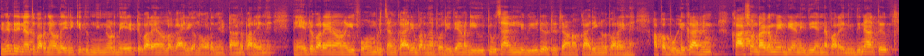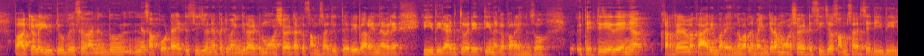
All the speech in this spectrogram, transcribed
എന്നിട്ട് ഇതിനകത്ത് പറഞ്ഞുള്ള എനിക്കിത് നിന്നോട് നേരിട്ട് പറയാനുള്ള കാര്യം എന്ന് പറഞ്ഞിട്ടാണ് പറയുന്നത്. നേരിട്ട് പറയാനാണെങ്കിൽ ഫോൺ വിളിച്ചാൽ കാര്യം പറഞ്ഞാൽ പോരെ. ഇതാണെങ്കിൽ യൂട്യൂബ് ചാനലിൽ വീഡിയോ ഇട്ടിട്ടാണോ കാര്യങ്ങൾ പറയുന്നത്? അപ്പോൾ പുള്ളിക്കാരനും കാശുണ്ടാക്കാൻ വേണ്ടിയാണ് ഇത് തന്നെ പറയുന്നത്. ഇതിനകത്ത് ബാക്കിയുള്ള യൂട്യൂബേഴ്സ് അനന്തുവിനെ സപ്പോർട്ടായിട്ട് സിജുവിനെ പറ്റി ഭയങ്കരമായിട്ട് മോശമായിട്ടൊക്കെ സംസാരിച്ചു തെറി പറയുന്നവരെ രീതിയിൽ അടുത്ത് വരെ എത്തി എന്നൊക്കെ പറയുന്നു. സോ തെറ്റ് ചെയ്ത് കഴിഞ്ഞാൽ കറക്റ്റായിട്ടുള്ള കാര്യം പറയും. എന്ന് പറഞ്ഞാൽ ഭയങ്കര മോശമായിട്ട് സിജോ സംസാരിച്ച രീതിയിൽ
